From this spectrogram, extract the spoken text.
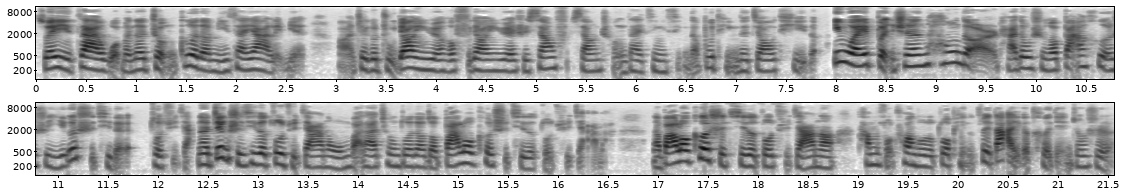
所以在我们的整个的弥赛亚里面啊，这个主调音乐和副调音乐是相辅相成在进行的，不停的交替的。因为本身亨德尔他都是和巴赫是一个时期的作曲家，那这个时期的作曲家呢，我们把它称作叫做巴洛克时期的作曲家吧。那巴洛克时期的作曲家呢，他们所创作的作品的最大一个特点就是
